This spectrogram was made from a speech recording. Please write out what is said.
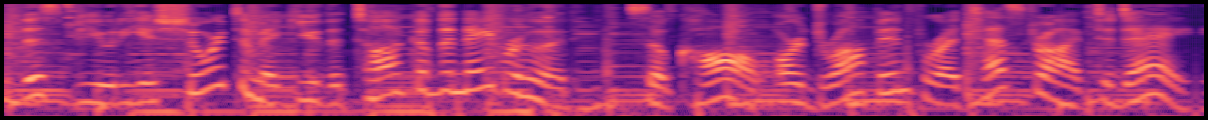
This beauty is sure to make you the talk of the neighborhood. So call or drop in for a test drive today.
